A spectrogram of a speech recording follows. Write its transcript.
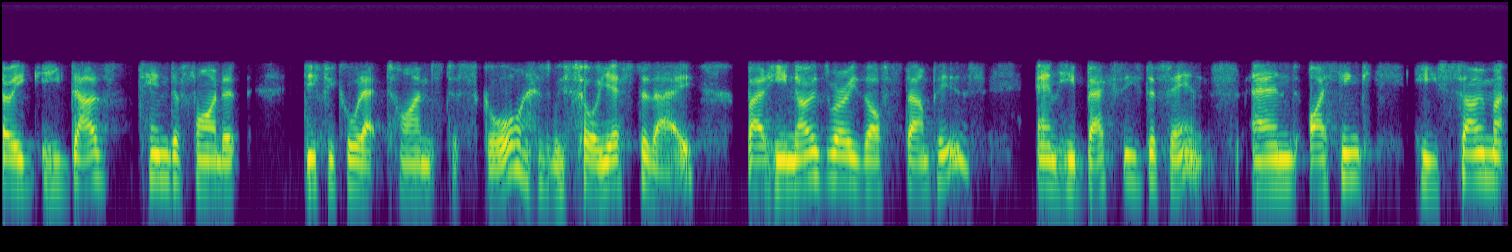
So he, he does tend to find it difficult at times to score, as we saw yesterday. But he knows where his off stump is, and he backs his defence. And I think he's so much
